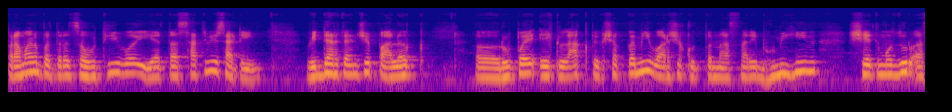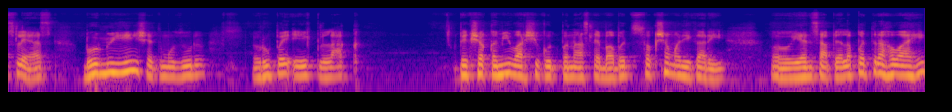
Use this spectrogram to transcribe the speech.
प्रमाणपत्र चौथी व इयत्ता सातवीसाठी विद्यार्थ्यांचे पालक रुपये एक लाखपेक्षा कमी वार्षिक उत्पन्न असणारे भूमिहीन शेतमजूर असल्यास भूमिहीन शेतमजूर रुपये एक लाखपेक्षा कमी वार्षिक उत्पन्न असल्याबाबत सक्षम अधिकारी यांचं आपल्याला पत्र हवं आहे.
